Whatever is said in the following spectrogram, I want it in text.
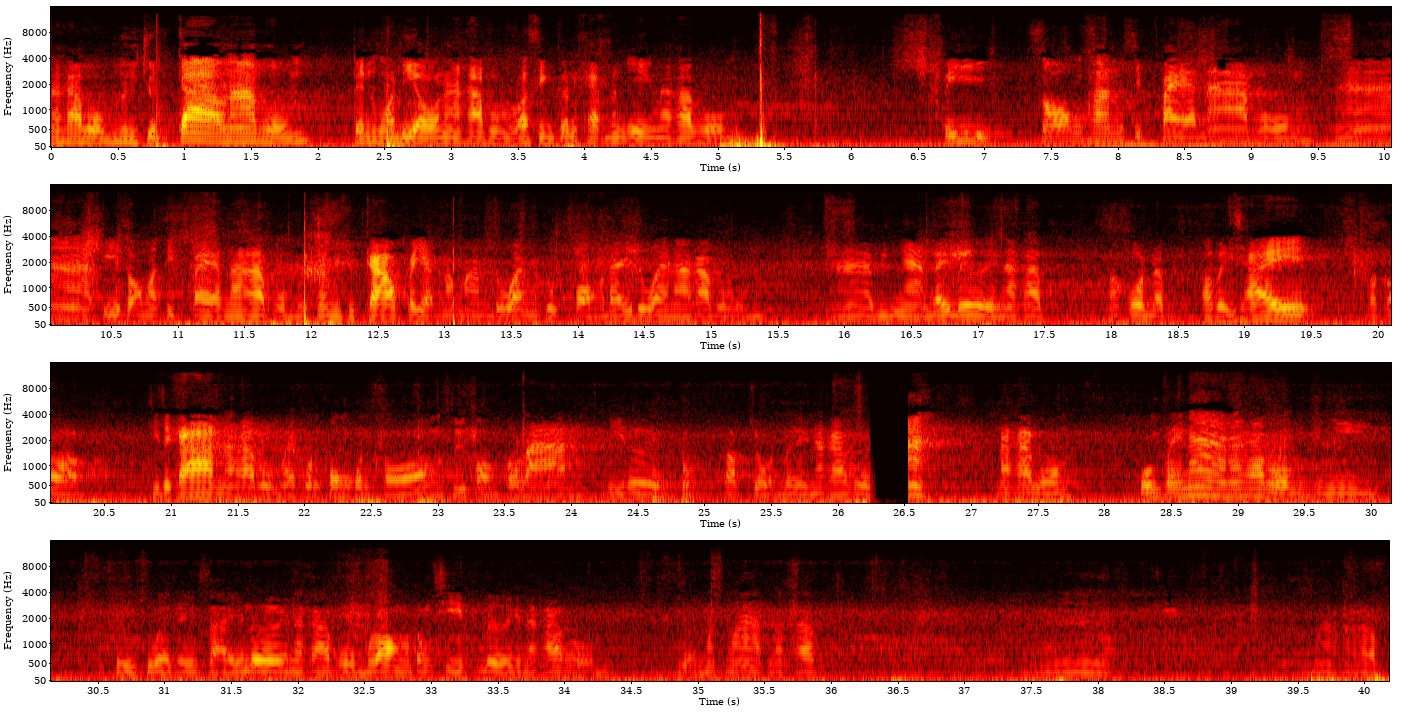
นะครับผม 1.9 นะครับผมเป็นหัวเดียวนะครับผมหรือว่าซิงเกิลแคปนั่นเองนะครับผมปี 2018 นะครับผมอ่าปี 2018 นะครับผมเป็นเครื่อง 1.9 ประหยัดน้ำมันด้วยมันทุกของได้ด้วยนะครับผมอ่าวิ่งงานได้เลยนะครับ บางคนแบบเอาไปใช้ประกอบกิจการนะครับผมให้คนคงคนของซื้อของเข้าร้านนี่เลยตอบโจทย์เลยนะครับผมอะนะครับผมวงไฟหน้านะครับผมนี่สวยๆใสๆเลยนะครับ ผมร่องต้องชิดเลยนะครับผมสวยมากๆนะครับอืมมากนะครับ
